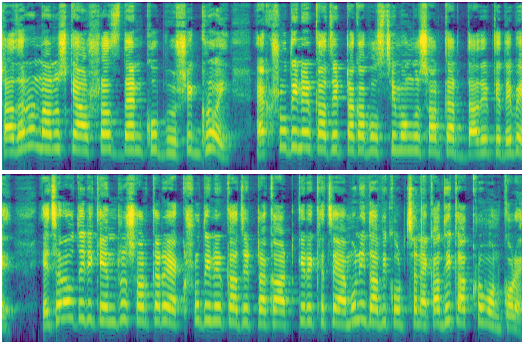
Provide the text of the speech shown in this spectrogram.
সাধারণ মানুষকে আশ্বাস দেন খুব শীঘ্রই একশো দিনের কাজের টাকা পশ্চিমবঙ্গ সরকার তাদেরকে দেবে। এছাড়াও তিনি কেন্দ্র সরকারের একশো দিনের কাজের টাকা আটকে রেখেছে, এমনই দাবি করছেন একাধিক আক্রমণ করে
